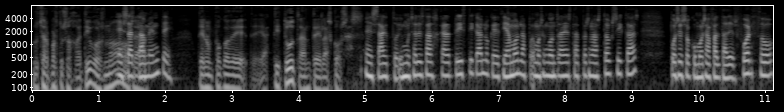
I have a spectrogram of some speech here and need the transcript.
Luchar por tus objetivos, ¿no? O sea, Exactamente. tener un poco de, de actitud ante las cosas. Exacto, y muchas de estas características, lo que decíamos, las podemos encontrar en estas personas tóxicas, pues eso, como esa falta de esfuerzo,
